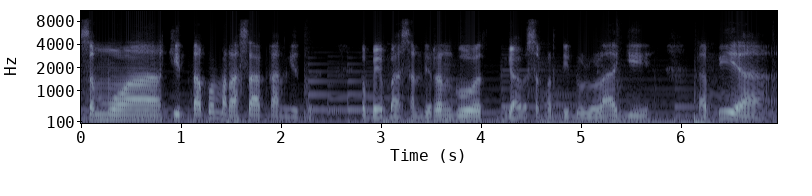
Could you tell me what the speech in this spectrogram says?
semua kita pun merasakan gitu. Kebebasan direnggut nggak seperti dulu lagi. Tapi ya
